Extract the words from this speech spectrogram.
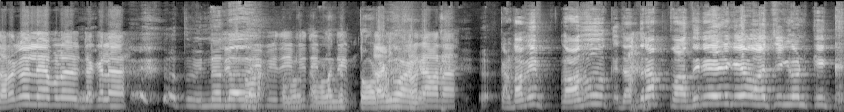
തുടങ്ങല്ലേ പതിനേഴ് കെ വാച്ചിങ് ഓൺ കിക്ക്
